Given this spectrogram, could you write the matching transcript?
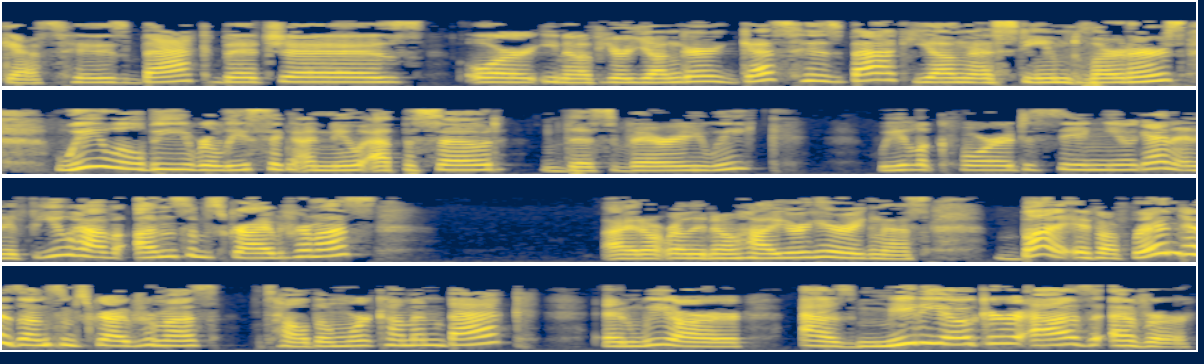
guess who's back, bitches? Or, you know, if you're younger, guess who's back, young esteemed learners? We will be releasing a new episode this very week. We look forward to seeing you again. And if you have unsubscribed from us, I don't really know how you're hearing this, but if a friend has unsubscribed from us, tell them we're coming back and we are as mediocre as ever.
